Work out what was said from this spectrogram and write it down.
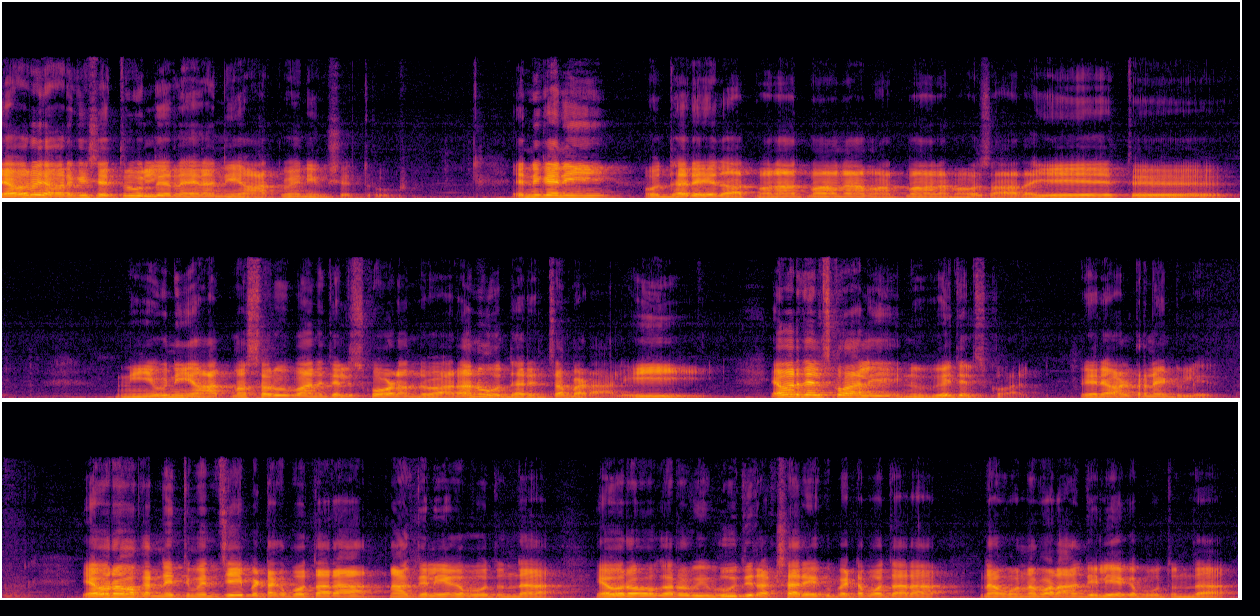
ఎవరు ఎవరికి శత్రువులు లేరునైనా నీ ఆత్మే నీకు శత్రువు. ఎందుకని? ఉద్ధరేదాత్మనాత్మానం ఆత్మానమవసాదయేత్ నీవు నీ ఆత్మస్వరూపాన్ని తెలుసుకోవడం ద్వారా నువ్వు ఉద్ధరించబడాలి. ఎవరు తెలుసుకోవాలి? నువ్వే తెలుసుకోవాలి. వేరే ఆల్టర్నేటివ్ లేదు. ఎవరో ఒకరు నెత్తి మీద చేయి పెట్టకపోతారా? నాకు తెలియకపోతుందా? ఎవరో ఒకరు విభూతి రక్షారేకు పెట్టబోతారా నాకు ఉన్నపడా అని తెలియకపోతుందా?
